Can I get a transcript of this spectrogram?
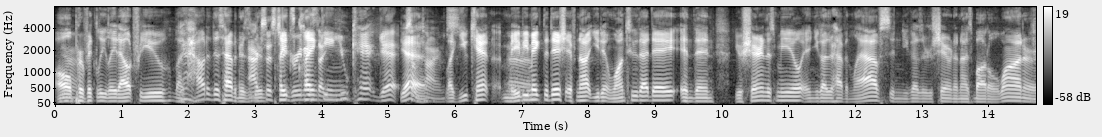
all Yeah. perfectly laid out for you. Like, Yeah. how did this happen? There's, there's Access to plates ingredients clanking. that you can't get yeah, sometimes. like you can't maybe Uh, make the dish. If not, you didn't want to that day, and then you're sharing this meal, and you guys are having laughs, and you guys are sharing a nice bottle of wine or yeah,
